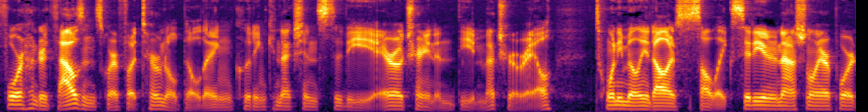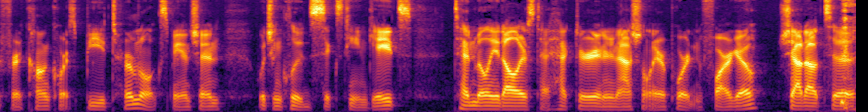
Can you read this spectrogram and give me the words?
400,000 square foot terminal building, including connections to the Aerotrain and the Metro Rail. $20 million to Salt Lake City International Airport for a Concourse B terminal expansion, which includes 16 gates, $10 million to Hector International Airport in Fargo Shout out to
